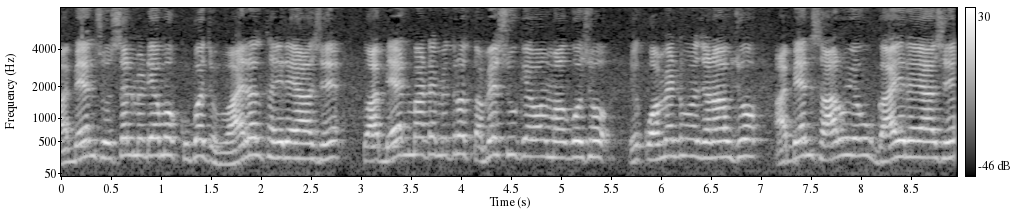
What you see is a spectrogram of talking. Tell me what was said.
આ બેન સોશિયલ મીડિયામાં ખૂબ જ વાયરલ થઈ રહ્યા છે. તો આ બેન માટે મિત્રો તમે શું કહેવા માંગો છો એ કોમેન્ટમાં જણાવજો. આ બેન સારું એવું ગાઈ રહ્યા છે.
